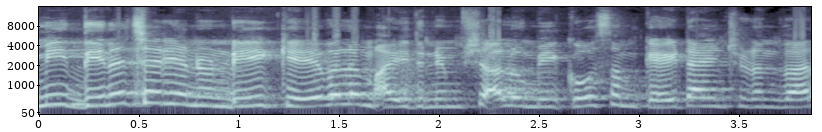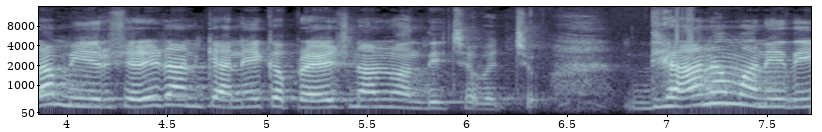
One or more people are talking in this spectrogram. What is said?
మీ దినచర్య నుండి కేవలం ఐదు నిమిషాలు మీకోసం కేటాయించడం ద్వారా మీరు శరీరానికి అనేక ప్రయోజనాలను అందించవచ్చు. ధ్యానం అనేది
